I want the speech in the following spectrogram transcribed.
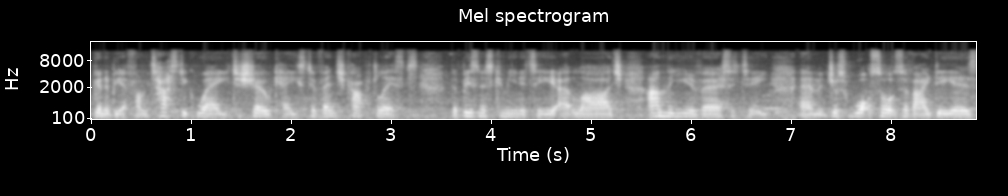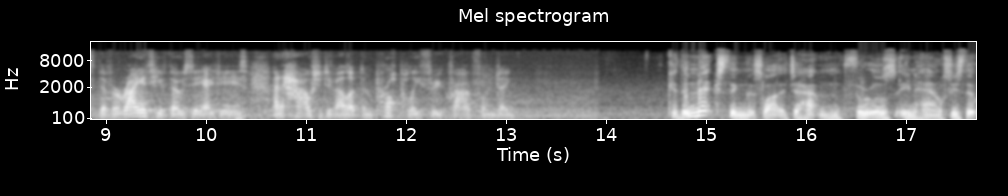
going to be a fantastic way to showcase to venture capitalists, the business community at large, and the university um, just what sorts of ideas, the variety of those ideas ideas and how to develop them properly through crowdfunding. Okay, the next thing that's likely to happen for us in-house is that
